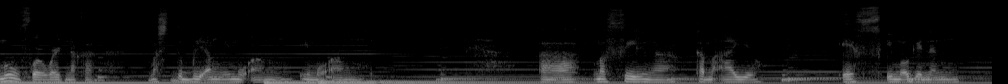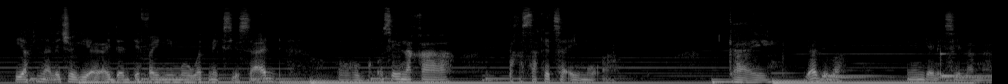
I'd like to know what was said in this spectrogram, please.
move forward na ka mas doble ang imo ang imo ang uh, ma-feel nga kamaayo if imo ganang i-acknowledge o i-identify nimo what makes you sad o unsay naka pakasakit sa imo ah. kay ya di ba ingon gani sila nga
